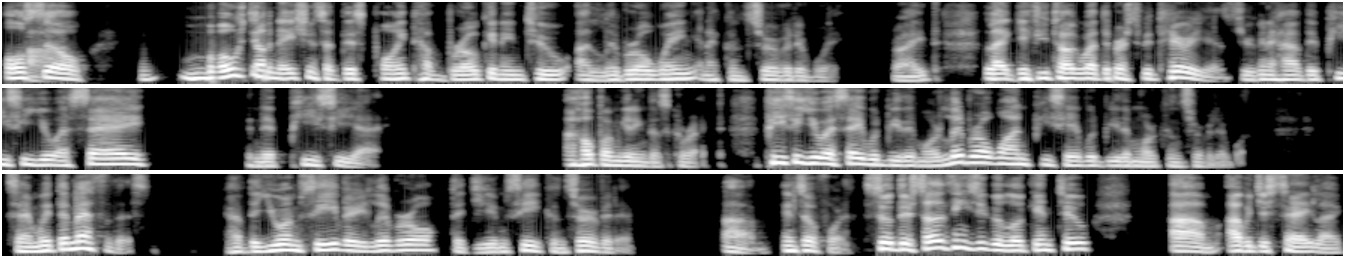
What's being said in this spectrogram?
Also, ah. most denominations at this point have broken into a liberal wing and a conservative wing right? Like if you talk about the Presbyterians, you're going to have the PCUSA and the PCA. I hope I'm getting this correct. PCUSA would be the more liberal one, PCA would be the more conservative one. Same with the Methodists. You have the UMC, very liberal, the GMC, conservative, um, and so forth. So there's other things you could look into. Um, I would just say, like,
